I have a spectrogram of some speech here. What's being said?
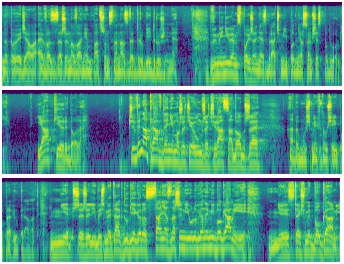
no powiedziała Ewa z zażenowaniem patrząc na nazwę drugiej drużyny. Wymieniłem spojrzenia z braćmi i podniosłem się z podłogi. Ja pierdolę. Czy wy naprawdę nie możecie umrzeć rasa dobrze? Adam uśmiechnął się i poprawił krawat. Nie przeżylibyśmy tak długiego rozstania z naszymi ulubionymi bogami. Nie jesteśmy bogami,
